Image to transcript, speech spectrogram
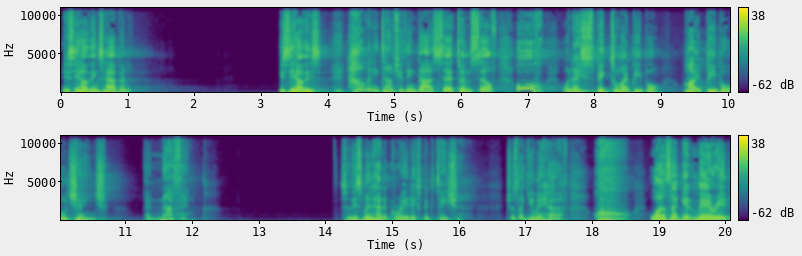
You see how things happen? You see how this, how many times you think God said to himself, Oh, when I speak to my people, my people will change, and nothing. So this man had a great expectation, just like you may have. Once I get married,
